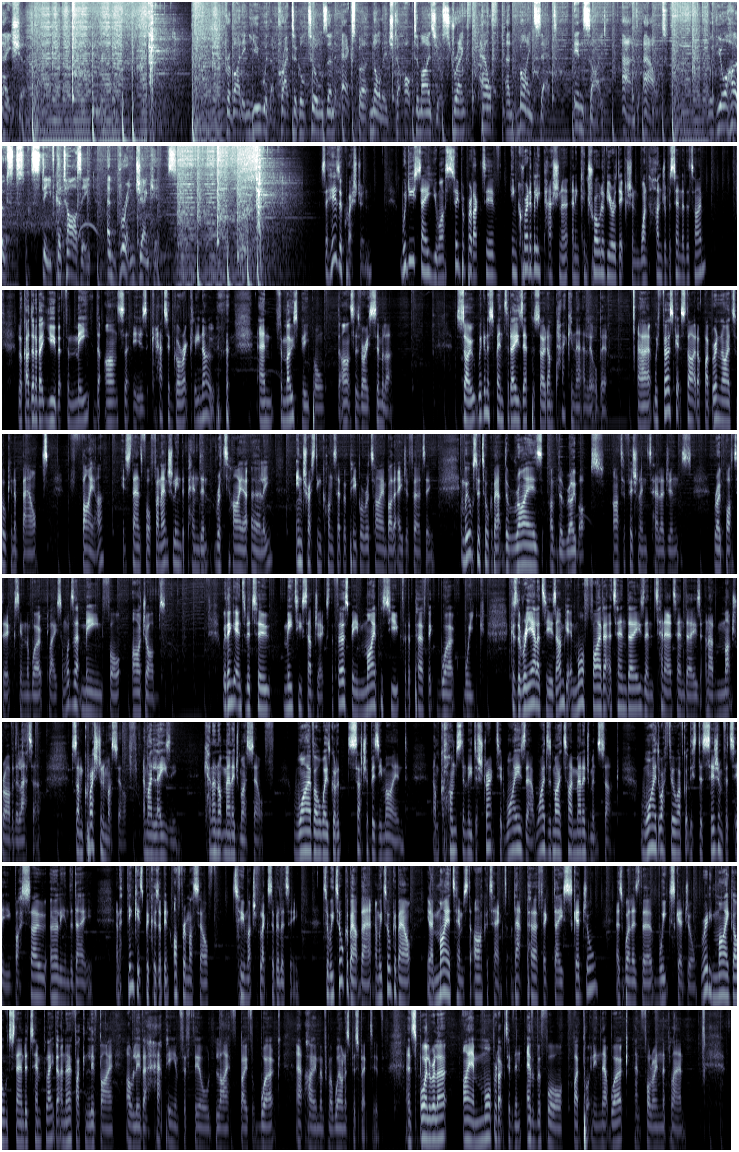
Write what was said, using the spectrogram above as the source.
Nation. Providing you with the practical tools and expert knowledge to optimize your strength, health, and mindset inside and out. With your hosts, Steve Katasi and Bryn Jenkins. So here's a question Would you say you are super productive, incredibly passionate, and in control of your addiction 100% of the time? Look, I don't know about you, but for me, the answer is categorically no. and for most people, the answer is very similar. So, we're going to spend today's episode unpacking that a little bit. Uh, we first get started off by Bryn and I talking about FIRE. It stands for Financially Independent Retire Early. Interesting concept of people retiring by the age of 30. And we also talk about the rise of the robots, artificial intelligence, robotics in the workplace, and what does that mean for our jobs? We then get into the two meaty subjects. The first being my pursuit for the perfect work week. Because the reality is, I'm getting more 5 out of 10 days than 10 out of 10 days, and I'd much rather the latter. So I'm questioning myself Am I lazy? Can I not manage myself? Why have I always got a, such a busy mind? I'm constantly distracted. Why is that? Why does my time management suck? Why do I feel I've got this decision fatigue by so early in the day? And I think it's because I've been offering myself too much flexibility. So we talk about that and we talk about, you know, my attempts to architect that perfect day schedule as well as the week schedule. Really my gold standard template that I know if I can live by, I'll live a happy and fulfilled life both at work, at home and from a wellness perspective. And spoiler alert, I am more productive than ever before by putting in that work and following the plan.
